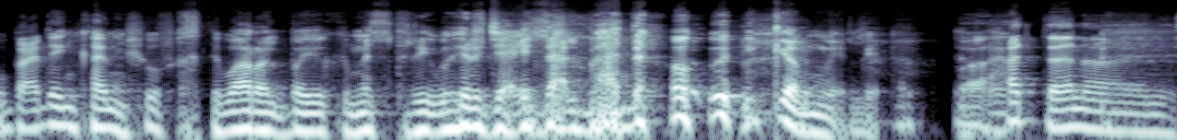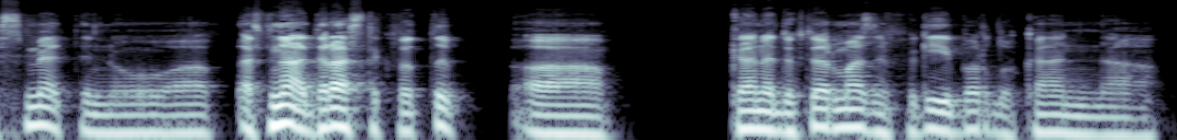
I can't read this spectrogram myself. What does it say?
وبعدين كان يشوف اختبار ال biochemistry ويرجع يزعل بعدها ويكمل. حتى أنا يعني سمعت إنه أثناء دراستك في الطب آه، كان الدكتور مازن فقيه برضه كان آه،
